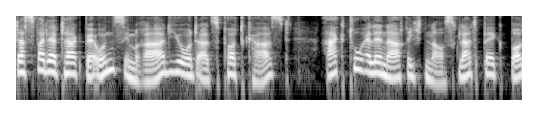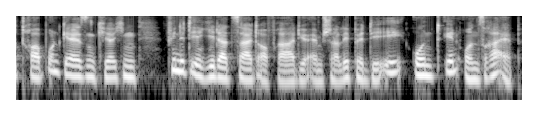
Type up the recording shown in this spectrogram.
Das war der Tag bei uns im Radio und als Podcast. Aktuelle Nachrichten aus Gladbeck, Bottrop und Gelsenkirchen findet ihr jederzeit auf radio und in unserer App.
